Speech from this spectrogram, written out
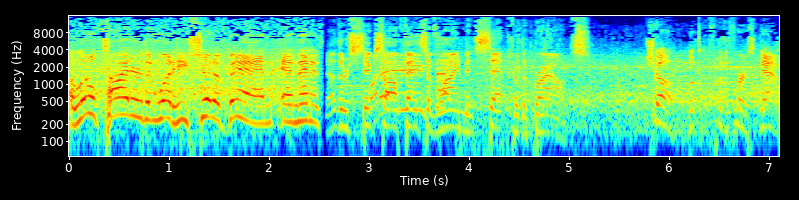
a little tighter than what he should have been. And then it's another six offensive linemen set for the Browns. Chubb looking for the first down.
